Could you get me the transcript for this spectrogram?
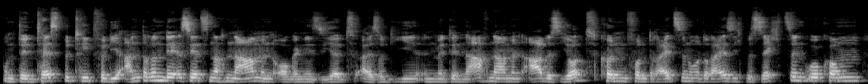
Und den Testbetrieb für die anderen, der ist jetzt nach Namen organisiert. Also die mit den Nachnamen A bis J können von 13.30 Uhr bis 16 Uhr kommen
